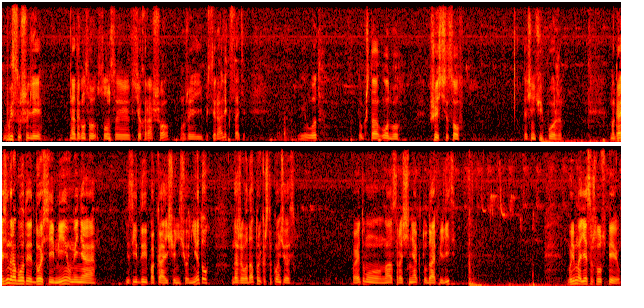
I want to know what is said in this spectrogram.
Высушили на таком солнце все хорошо. Уже и постирали, кстати. И вот, только что отбыл в 6 часов. Точнее, чуть позже. Магазин работает до 7. У меня из еды пока еще ничего нету. Даже вода только что кончилась. Поэтому надо срочняк туда пилить. Будем надеяться, что успею.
